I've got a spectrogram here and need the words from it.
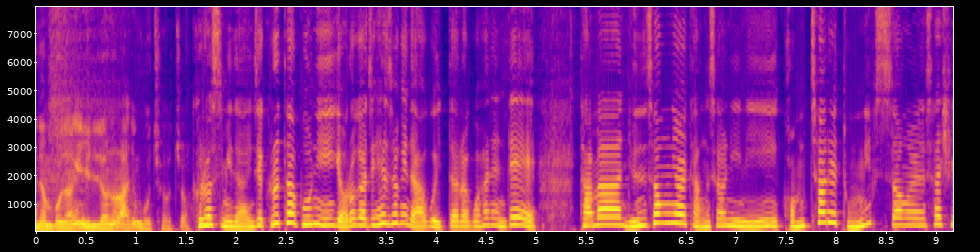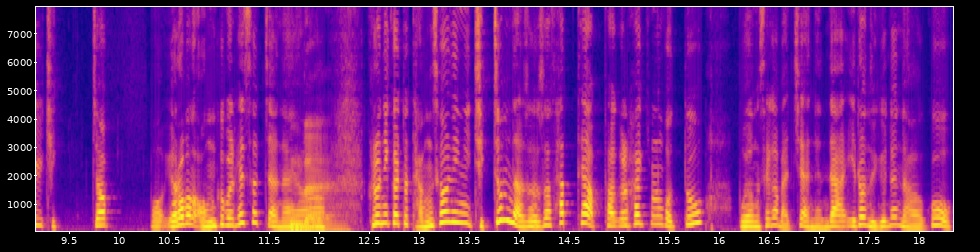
2년 보장에 1년을 아직 못 채웠죠. 그렇습니다. 이제 그렇다 보니 여러 가지 해석이 나오고 있다라고 하는데 다만 윤석열 당선인이 검찰의 독립성을 사실 직접 뭐 여러 번 언급을 했었잖아요. 네. 그러니까 또 당선인이 직접 나서서 사퇴 압박을 하는 것도 모양새가 맞지 않는다 이런 의견도 나오고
